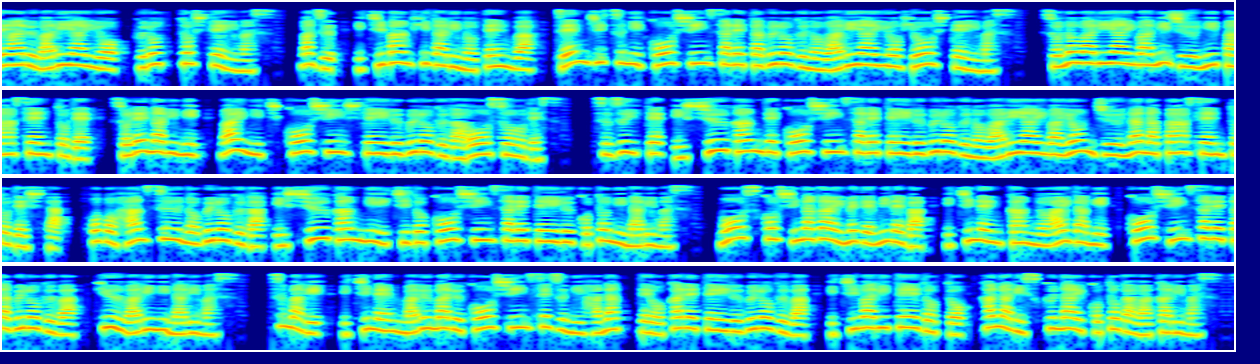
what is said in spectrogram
である割合をプロットしています。まず、一番左の点は、前日に更新されたブログの割合を表しています。その割合は22%で、それなりに毎日更新しているブログが多そうです。続いて、1週間で更新されているブログの割合は47%でした。ほぼ半数のブログが1週間に一度更新されていることになります。もう少し長い目で見れば、1年間の間に更新されたブログは9割になります。つまり、1年丸々更新せずに放っておかれているブログは1割程度とかなり少ないことがわかります。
